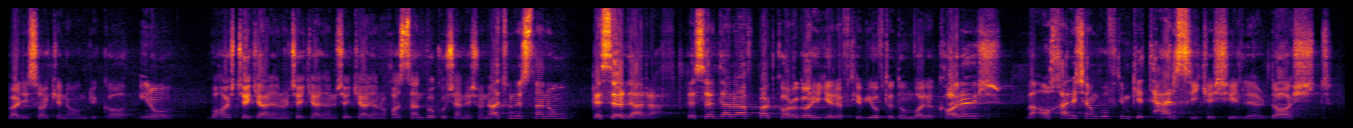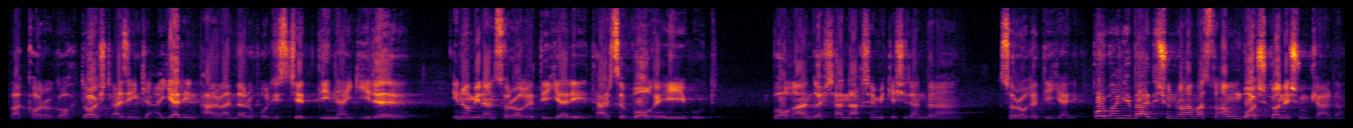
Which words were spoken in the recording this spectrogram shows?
ولی ساکن آمریکا. اینو باهاش چه کردن و چه کردن و چه کردن و خواستن بکشنش و نتونستن و قصر در رفت. قصر در رفت بعد کارگاهی گرفت که بیفته دنبال کارش. و آخرش هم گفتیم که ترسی که شیلر داشت و کارگاه داشت از اینکه اگر این پرونده رو پلیس جدی نگیره اینا میرن سراغ دیگری ترس واقعی بود. واقعا داشتن نقشه میکشیدن برن سراغ دیگری. قربانی بعدیشون رو هم از تو همون باشگاه نشون کردن.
